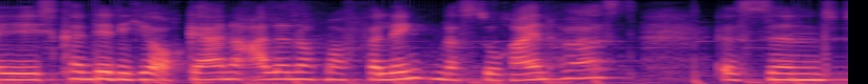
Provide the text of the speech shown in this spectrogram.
Ich kann dir die hier auch gerne alle nochmal verlinken, dass du reinhörst. Es sind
